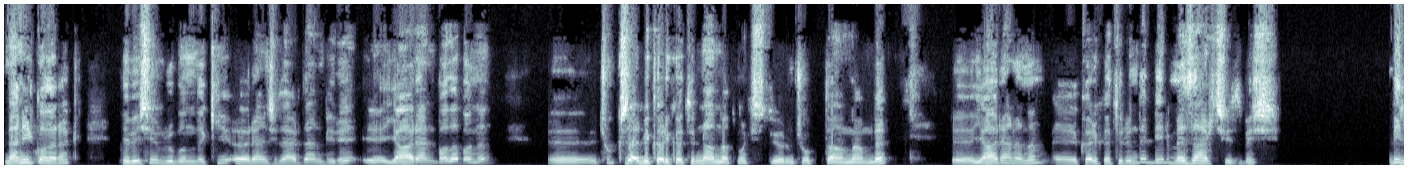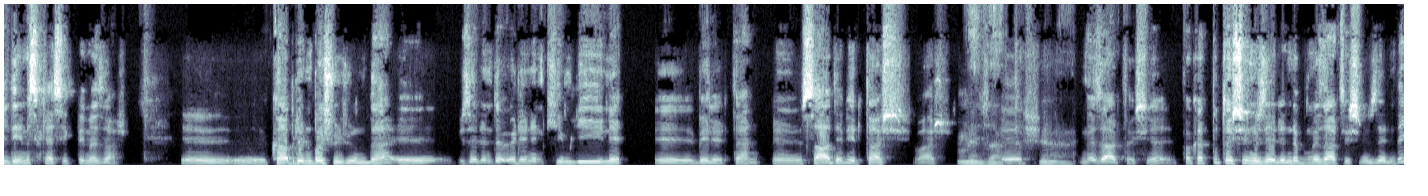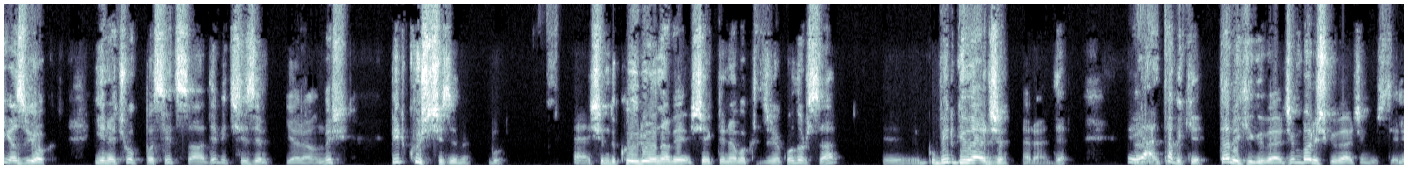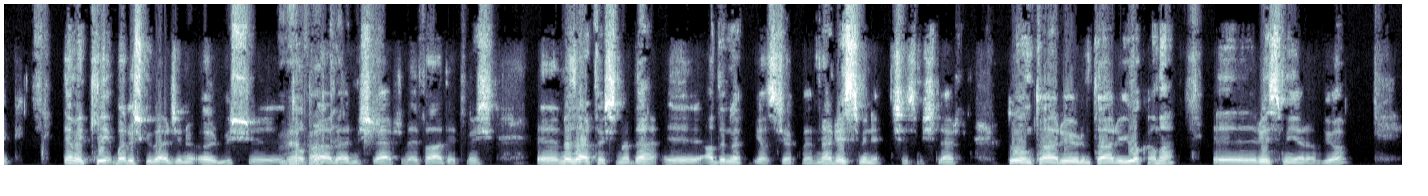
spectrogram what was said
Ben ilk olarak Tebeşir grubundaki öğrencilerden biri e, Yaren Balaban'ın e, çok güzel bir karikatürünü anlatmak istiyorum. Çok da anlamlı. E, Yaren Hanım e, karikatüründe bir mezar çizmiş. Bildiğimiz klasik bir mezar. E, kabrin başucunda e, üzerinde ölenin kimliğini e, belirten e, sade bir taş var. Mezar E, taşı. evet. mezar taşı. Fakat bu taşın üzerinde, bu mezar taşının üzerinde yazı yok. Yine çok basit, sade bir çizim yer almış. Bir kuş çizimi bu. Yani şimdi kuyruğuna ve şekline bakılacak olursa e, bu bir güvercin herhalde. E, Evet. yani tabii ki tabii ki güvercin, barış güvercini üstelik. Demek ki barış güvercini ölmüş, e, Vefat toprağa etmiş. vermişler, vefat etmiş. E, mezar taşına da e, adını yazacaklarına resmini çizmişler. Doğum tarihi, ölüm tarihi yok ama e, resmi yer alıyor.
